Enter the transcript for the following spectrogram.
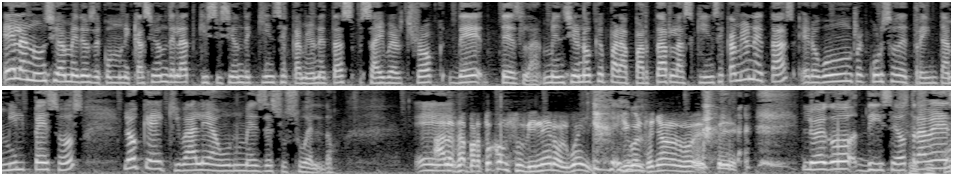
el anuncio a medios de comunicación de la adquisición de 15 camionetas Cybertruck de Tesla. Mencionó que para apartar las 15 camionetas erogó un recurso de 30 mil pesos, lo que equivale a un mes de su sueldo. Eh, ah, las apartó con su dinero el güey. Digo, el señor... Este... Luego dice otra vez,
